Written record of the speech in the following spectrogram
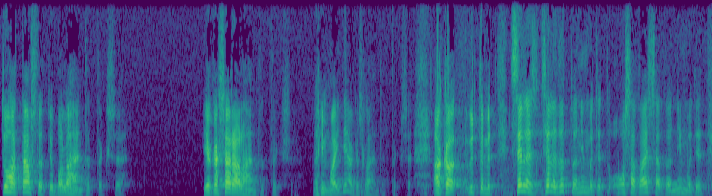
tuhat aastat juba lahendatakse. ja kas ära lahendatakse? ei, ma ei tea, kas lahendatakse. aga ütleme, et selle, selle tõttu on niimoodi, et osad asjad on niimoodi, et,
